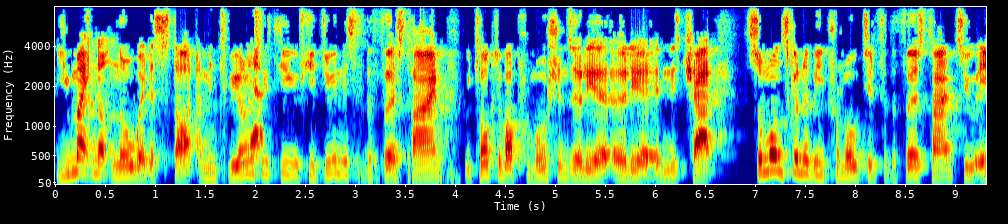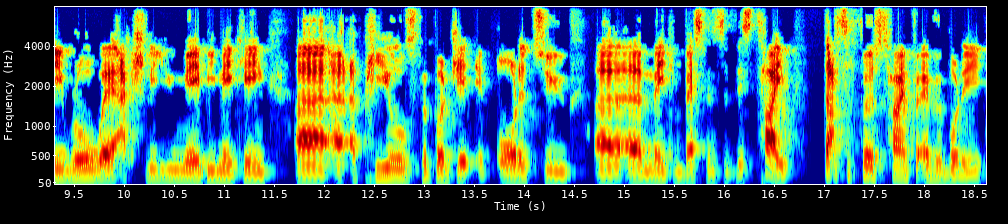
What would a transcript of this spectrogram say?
you might not know where to start. I mean, to be honest yeah. with you, if you're doing this for the first time, we talked about promotions earlier earlier in this chat someone's going to be promoted for the first time to a role where actually you may be making uh, appeals for budget in order to uh, uh, make investments of this type. That's the first time for everybody.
